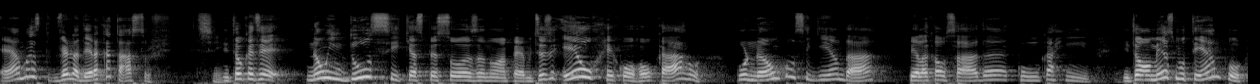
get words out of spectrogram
é uma verdadeira catástrofe. Sim. Então, quer dizer, não induce que as pessoas andam a pé. Muitas vezes eu recorro ao carro por não conseguir andar pela calçada com um carrinho. Então, ao mesmo tempo,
